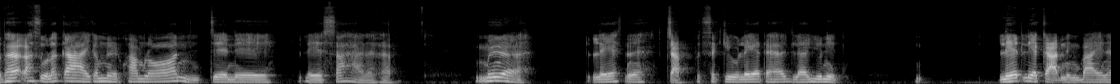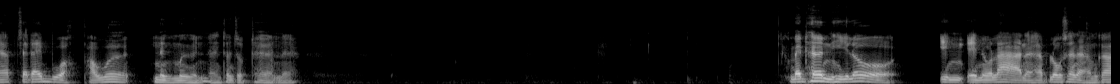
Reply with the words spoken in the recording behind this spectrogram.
สภาพอสูรกายกำเนิดความร้อนเจเนเลซ่านะครับ เมื่อเลสนะจับสกิลเลสนะครับแล้วยูนิตเลสเรียกาดหนึ่งใบนะครับ จะได้บวก power หนึ่งหมื่นนะจนจบเทิร์นนะ Battle Hero in Enola นลานะครับ ลงสนามก็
